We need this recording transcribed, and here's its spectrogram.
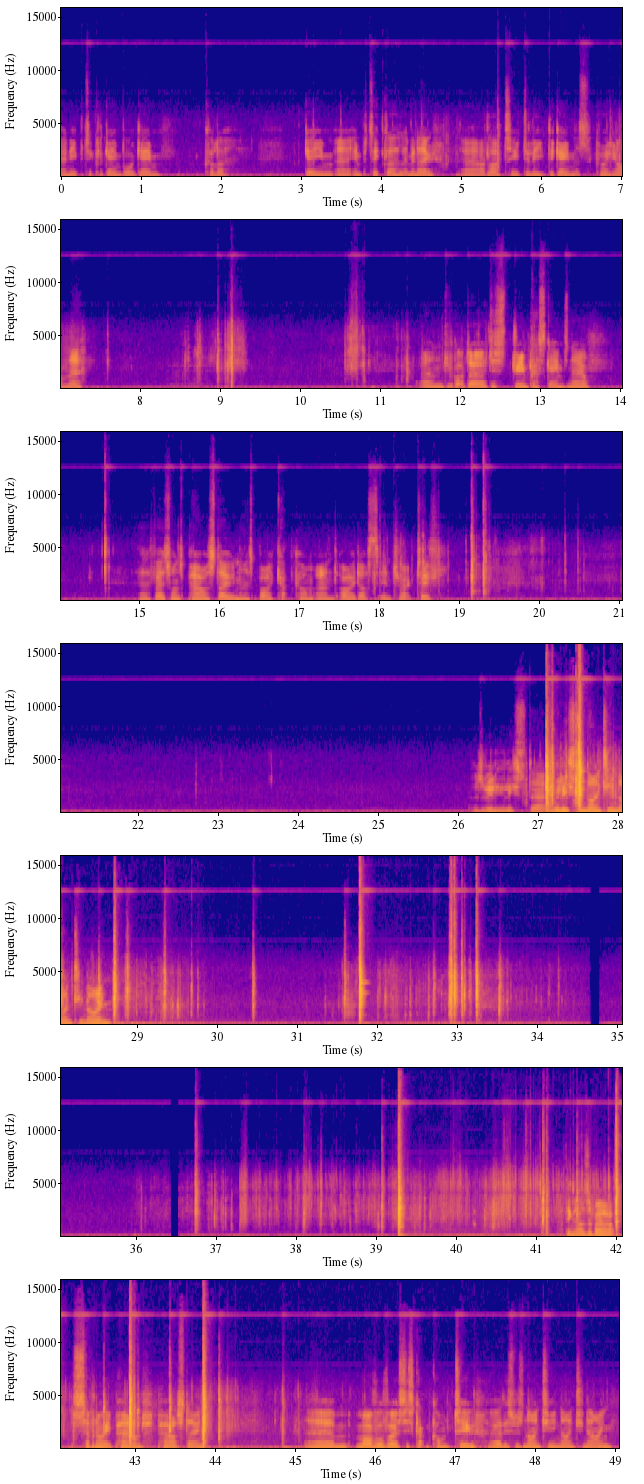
any particular Game Boy game colour game uh, in particular, let me know. Uh, I'd like to delete the game that's currently on there. And we've got uh, just Dreamcast games now. Uh, the first one's Power Stone, that's by Capcom and Eidos Interactive. It was released uh, released in 1999. Think that was about seven or eight pound Power Stone. Um, Marvel vs. Capcom 2. Uh, this was 1999.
